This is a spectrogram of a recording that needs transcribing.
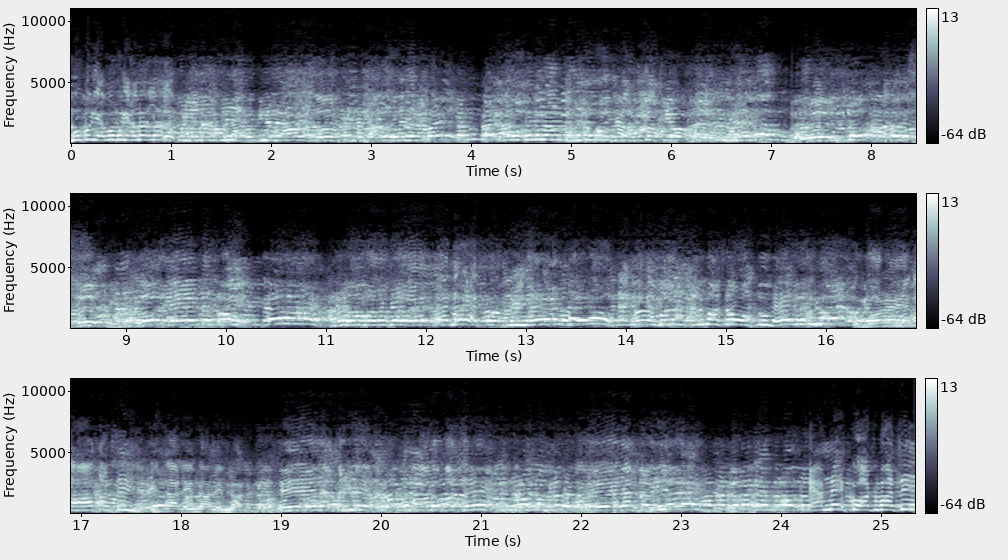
બુબુડિયા બુબુડિયા લા લા લા એ નહીં. ઊભો રહે પાસે એને કરીએ એમને કોર્ટમાંથી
